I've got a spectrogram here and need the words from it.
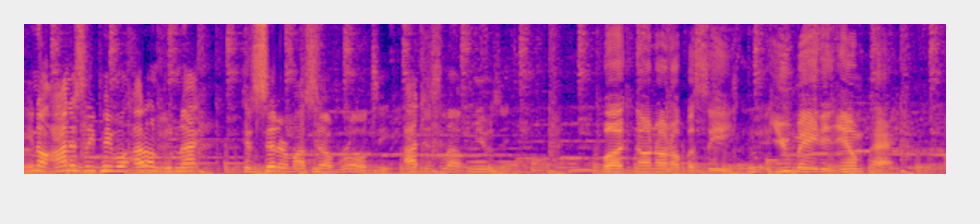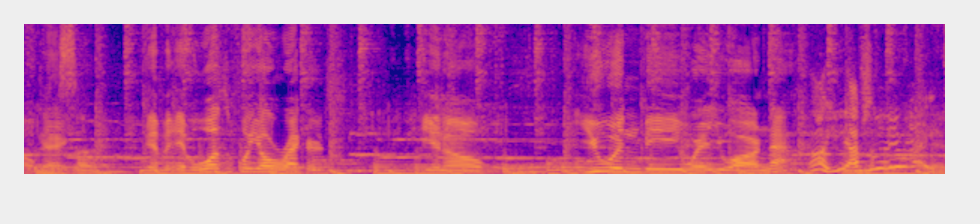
you know, honestly, people, I don't do not consider myself royalty. I just love music. But no, no, no. But see, you made an impact. Okay. sir. if if it wasn't for your records, you know, you wouldn't be where you are now. Oh, you absolutely right.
